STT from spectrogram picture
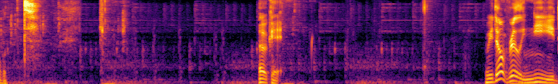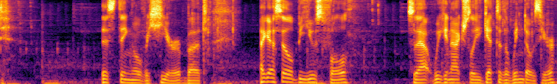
Oh, okay. We don't really need this thing over here, but I guess it'll be useful so that we can actually get to the windows here.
